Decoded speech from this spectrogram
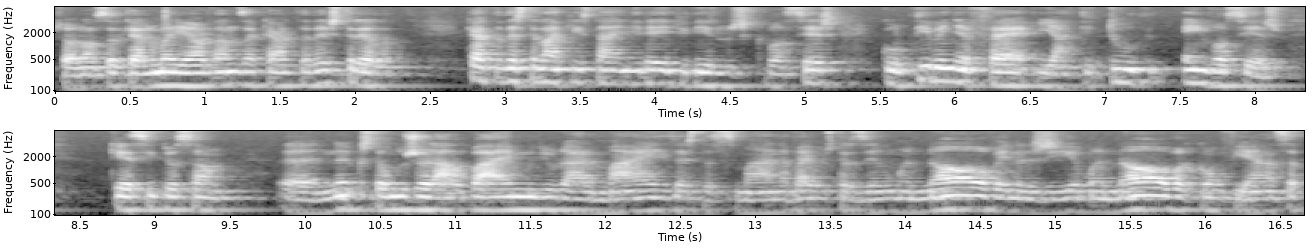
Já o nosso arcano maior dá-nos a carta da estrela. A carta da estrela aqui está em direito e diz-nos que vocês cultivem a fé e a atitude em vocês. Que a situação na questão do geral vai melhorar mais esta semana, vai-vos trazer uma nova energia, uma nova confiança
